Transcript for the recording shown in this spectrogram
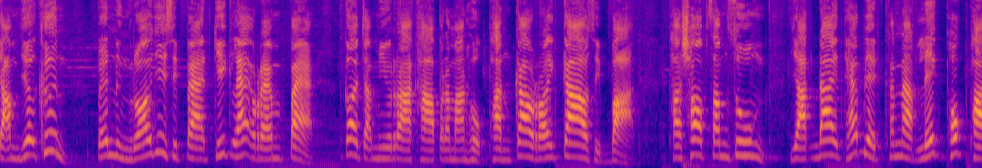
จำเยอะขึ้นเป็น 128 กิกและแรม 8 ก็จะมีราคาประมาณ 6,990 บาท ถ้าชอบซัมซุงอยากได้แท็บเล็ตขนาดเล็กพกพา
